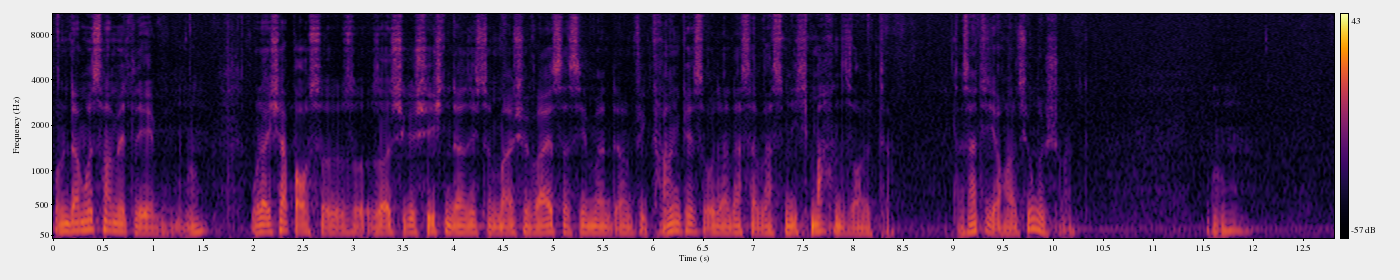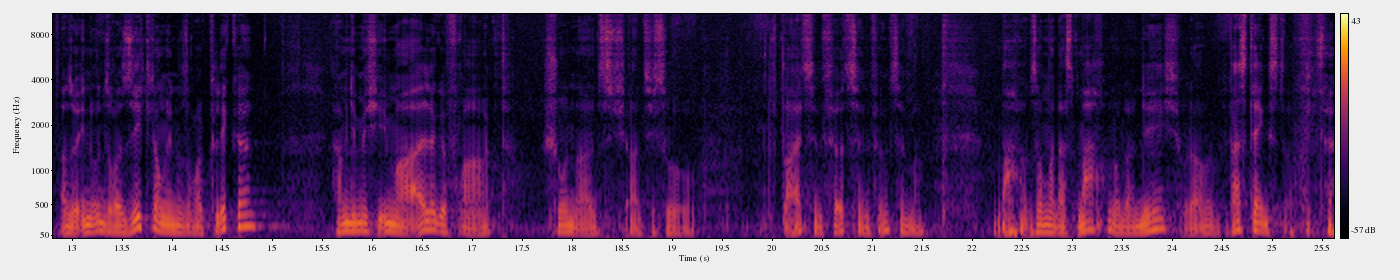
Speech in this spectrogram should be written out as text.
Und da muss man mit leben. Ne? Oder ich habe auch so, so, solche Geschichten, dass ich zum Beispiel weiß, dass jemand irgendwie krank ist oder dass er was nicht machen sollte. Das hatte ich auch als Junge schon. Also in unserer Siedlung, in unserer Clique, haben die mich immer alle gefragt, schon als ich, als ich so 13, 14, 15 war, machen, soll man das machen oder nicht? Oder was denkst du?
